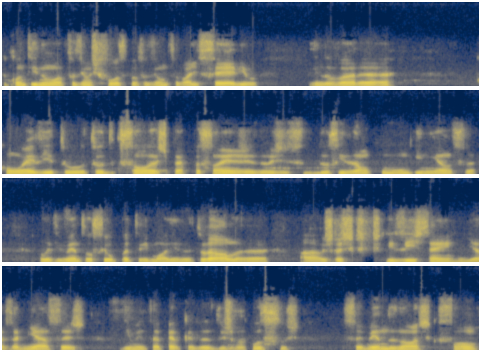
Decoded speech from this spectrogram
que continuam a fazer um esforço para fazer um trabalho sério e levar a, com êxito tudo que são as preocupações do, do cidadão comum guineense relativamente ao seu património natural, aos riscos que existem e às ameaças de a perca de, dos recursos, sabendo nós que são,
